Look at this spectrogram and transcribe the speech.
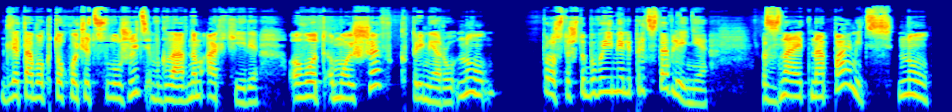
для того, кто хочет служить в главном архиве. Вот мой шеф, к примеру, ну, просто чтобы вы имели представление, знает на память, ну,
